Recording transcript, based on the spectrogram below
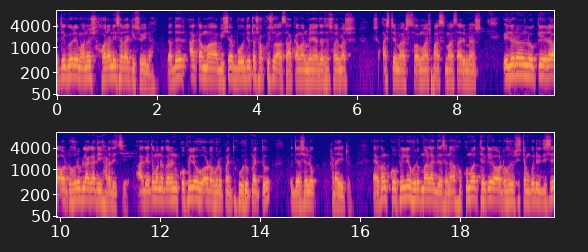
এতে করে মানুষ হরানি ছাড়া কিছুই না। তাদের আকামা বিষয় বৈধতা সব কিছু আছে। আকামার মেয়াদ আছে ছয় মাস। আষ্টে মাস, ছ মাস, পাঁচ মাস, চার মাস। এই ধরনের লোককে এরা অটো হুরুপ লাগা দিয়ে হাঁটা দিচ্ছে। আগে তো মনে করেন কপিলেও অটো হুরুপ মারতো হুরুপ মারতো, তো দেশের লোক হাঁটা দিত। এখন কপিলে হুরুপ মারা লাগতেছে না, হুকুমত থেকে অটো হুরুপ সিস্টেম করে দিছে।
